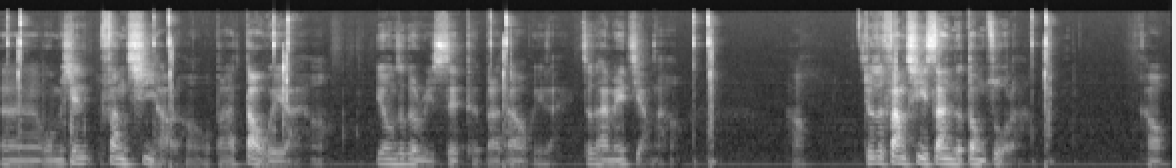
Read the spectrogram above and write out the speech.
呃，我们先放弃好了哈，我把它倒回来哈，用这个 reset 把它倒回来，这个还没讲了哈。好，就是放弃上一个动作了。好，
